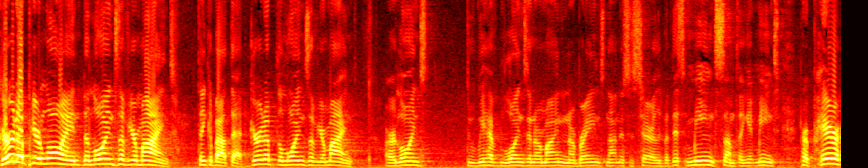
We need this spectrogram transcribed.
gird up your loin, the loins of your mind. Think about that. Gird up the loins of your mind. Our loins, do we have loins in our mind and our brains? Not necessarily, but this means something. It means prepare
